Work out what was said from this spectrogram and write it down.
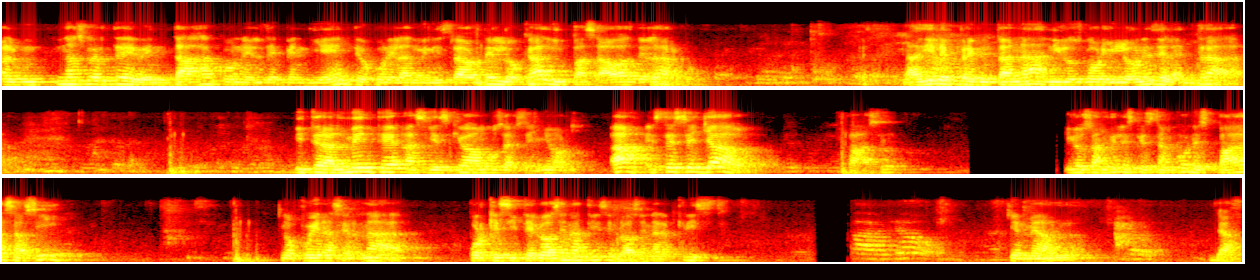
alguna suerte de ventaja con el dependiente o con el administrador del local y pasabas de largo. Nadie le pregunta nada, ni los gorilones de la entrada. Literalmente así es que vamos al Señor. Ah, este sellado. Pase. Y los ángeles que están con espadas así, no pueden hacer nada. Porque si te lo hacen a ti, se lo hacen al Cristo. ¿Quién me habla? Ya.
